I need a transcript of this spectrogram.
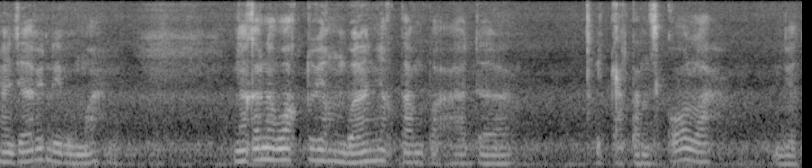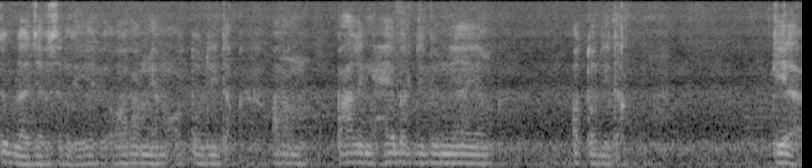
ngajarin di rumah. Nah karena waktu yang banyak tanpa ada ikatan sekolah dia tuh belajar sendiri. Orang yang otodidak orang paling hebat di dunia yang otodidak. Gila.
